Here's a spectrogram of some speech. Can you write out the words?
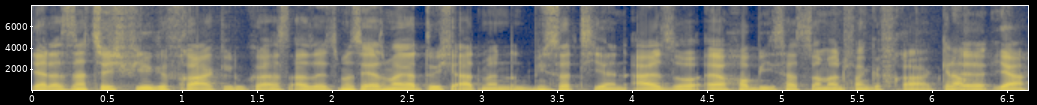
Ja, das ist natürlich viel gefragt, Lukas. Also jetzt muss ich erstmal gerade durchatmen und mich sortieren. Also, äh, Hobbys hast du am Anfang gefragt. Genau. Äh, ja,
